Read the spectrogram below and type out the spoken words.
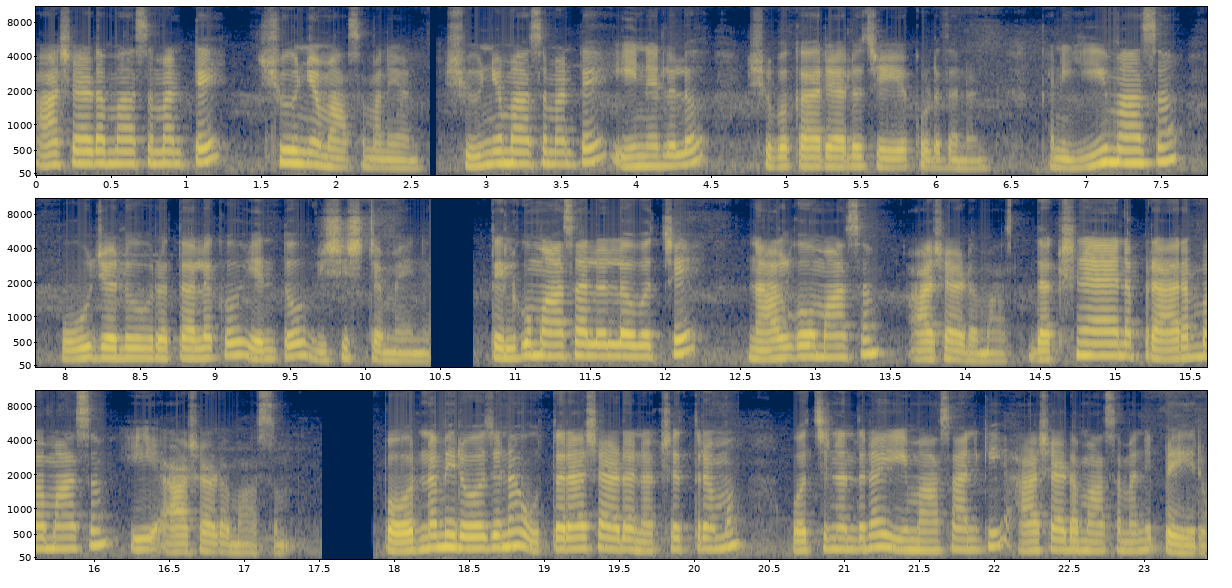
ఆషాఢమాసం అంటే శూన్యమాసం అని అను శూన్యమాసం అంటే ఈ నెలలో శుభకార్యాలు చేయకూడదని కానీ ఈ మాసం పూజలు వ్రతాలకు ఎంతో విశిష్టమైనది. తెలుగు మాసాలలో వచ్చే నాలుగో మాసం ఆషాఢ మాసం దక్షిణాయన ప్రారంభ మాసం ఈ ఆషాఢ మాసం పౌర్ణమి రోజున ఉత్తరాషాఢ నక్షత్రము వచ్చినందున ఈ మాసానికి ఆషాఢ మాసం అని పేరు.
